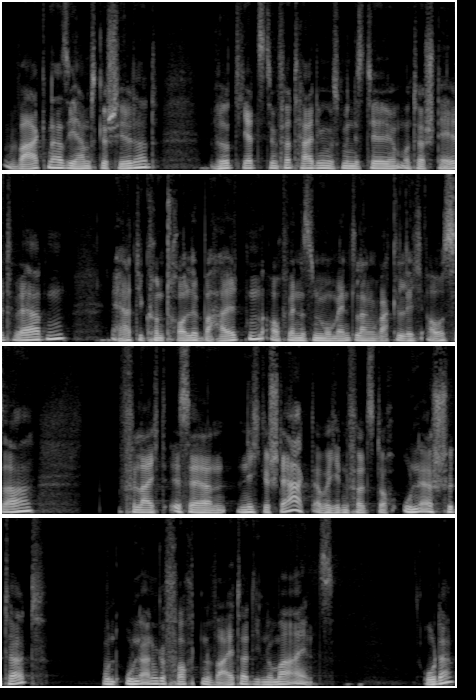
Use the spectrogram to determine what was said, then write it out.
Wagner, Sie haben es geschildert, wird jetzt dem Verteidigungsministerium unterstellt werden. Er hat die Kontrolle behalten, auch wenn es einen Moment lang wackelig aussah. Vielleicht ist er nicht gestärkt, aber jedenfalls doch unerschüttert und unangefochten weiter die Nummer eins. Oder?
